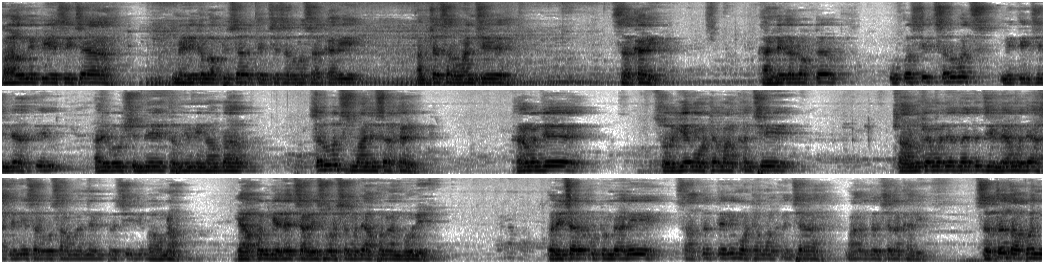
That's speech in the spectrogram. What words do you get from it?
बाळवणी पी एस सीच्या मेडिकल ऑफिसर त्यांचे सर्व सहकारी आमच्या सर्वांचे सहकारी. खांडेकर डॉक्टर उपस्थित सर्वच नितीन शिंदे असतील हरिभाऊ शिंदे तमीम इनामदार सर्वच माझे सहकारी. खरं म्हणजे स्वर्गीय मोठ्या मालकांची तालुक्यामध्येच नाही तर जिल्ह्यामध्ये असलेली सर्वसामान्यांची जी भावना हे आपण गेल्या चाळीस वर्षामध्ये आपण अनुभवली. परिचारक कुटुंबियाने सातत्याने मोठ्या मालकांच्या मार्गदर्शनाखाली सतत आपण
